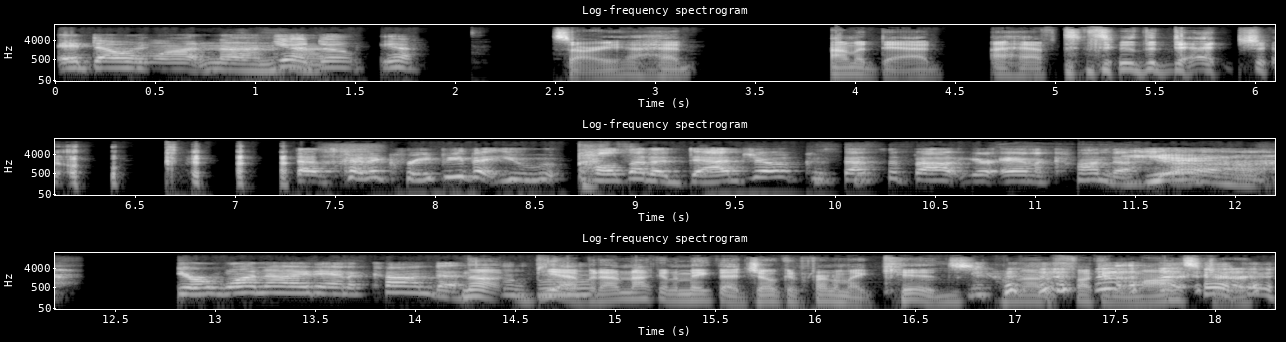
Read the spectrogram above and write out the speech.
It don't want none. yeah, huh? don't yeah. sorry, I had. I'm a dad. I have to do the dad joke. That's kind of creepy that you called that a dad joke because that's about your anaconda. Yeah. Your one-eyed anaconda. No, Mm-hmm. yeah, but I'm not going to make that joke in front of my kids. I'm not a fucking monster.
